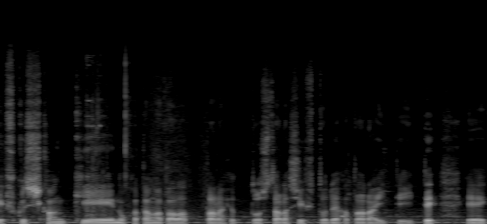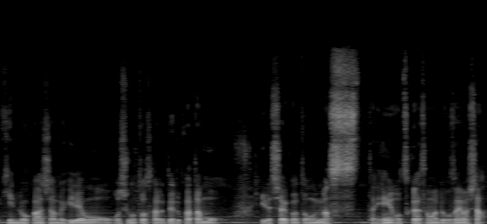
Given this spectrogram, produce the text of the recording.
えー福祉関係の方々だったらひょっとしたらシフトで働いていて、えー勤労感謝の日でもお仕事されている方もいらっしゃるかと思います。大変お疲れ様でございました。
